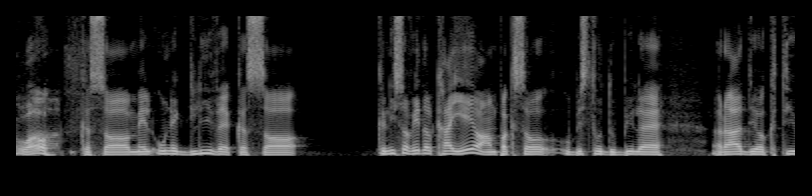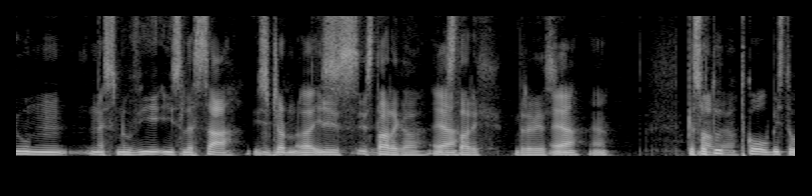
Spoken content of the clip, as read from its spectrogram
Wow. ki so imeli unegljive, ki, so, ki niso vedeli, kaj jejo, ampak so v bistvu dobile radioaktivne snovi iz lesa, iz, črn, uh, iz, Iz, iz, starega, Ja. iz starih dreves. ja, ja. Ki so Malo, tudi ja. tako v bistvu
